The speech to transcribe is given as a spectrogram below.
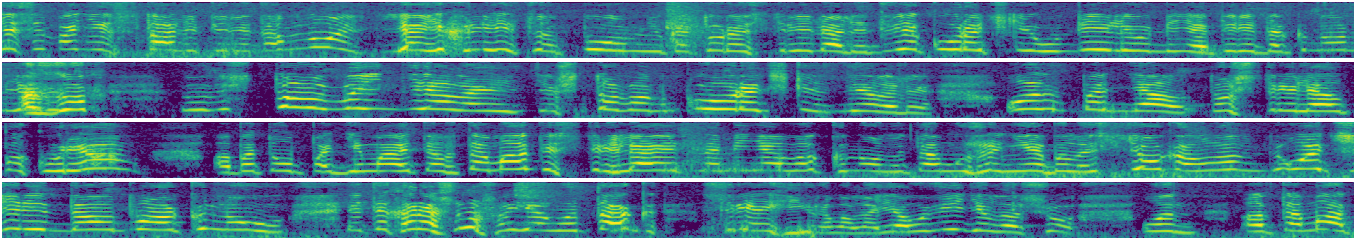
Если бы они стали передо мной, я их лица помню, которые стреляли. Две курочки убили у меня перед окном. Я Азов? «Ну, что вы делаете? Что вам курочки сделали? Он поднял, то стрелял по курям, а потом поднимает автомат и стреляет на меня в окно. Но там уже не было стекол, он очередь дал по окну. Это хорошо, что я вот так среагировала. Я увидела, что он автомат,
